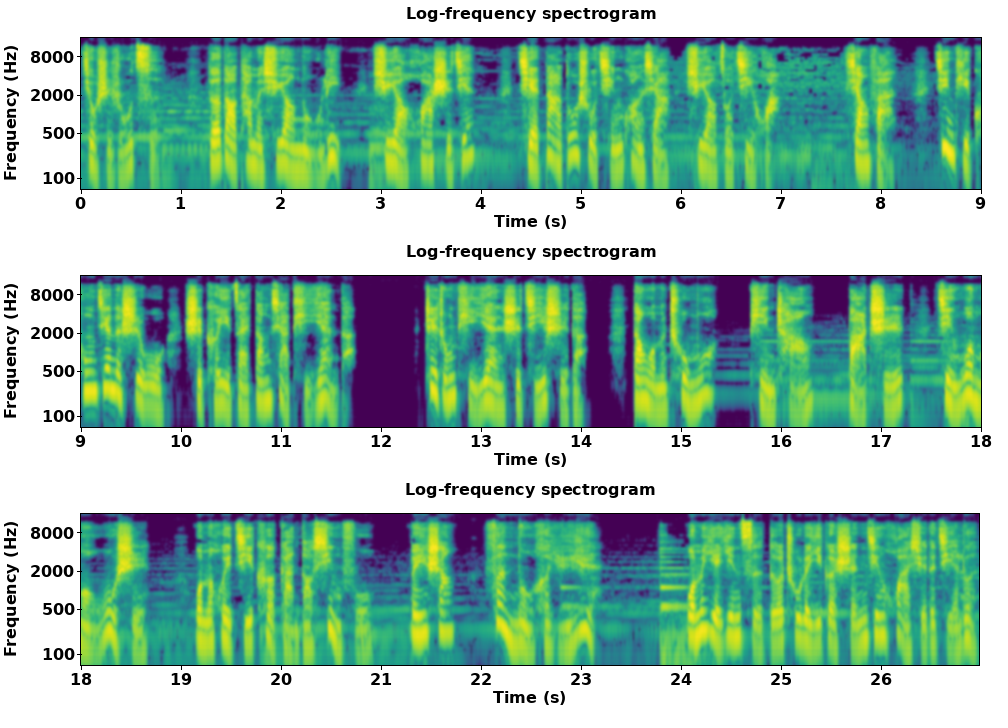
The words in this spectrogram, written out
就是如此。得到他们需要努力，需要花时间，且大多数情况下需要做计划。相反，近体空间的事物是可以在当下体验的。这种体验是及时的。当我们触摸、品尝、把持、紧握某物时，我们会即刻感到幸福、悲伤、愤怒和愉悦。我们也因此得出了一个神经化学的结论。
